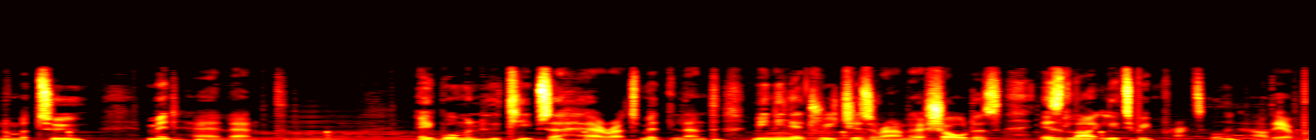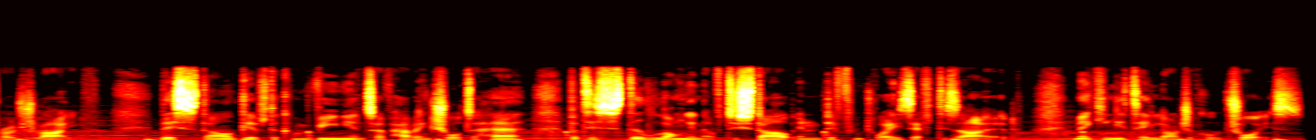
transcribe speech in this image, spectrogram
Number 2. Mid-hair length a woman who keeps her hair at mid-length, meaning it reaches around her shoulders, is likely to be practical in how they approach life. This style gives the convenience of having shorter hair, but is still long enough to style in different ways if desired, making it a logical choice.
